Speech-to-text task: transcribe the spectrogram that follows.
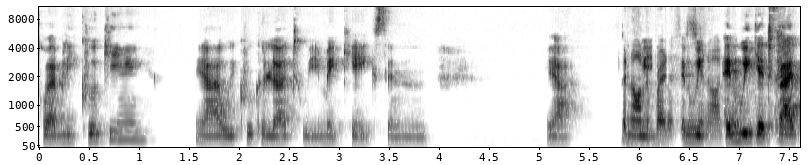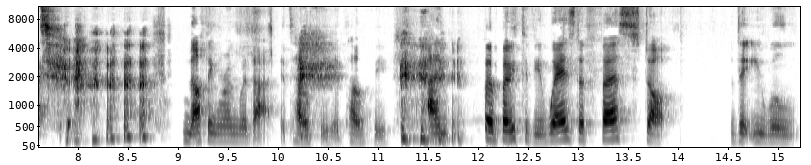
probably cooking. Yeah, we cook a lot. We make cakes and yeah. And Banana we- bread and we, and we get fat. Nothing wrong with that. It's healthy. It's healthy. And for both of you, where's the first stop that you will?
